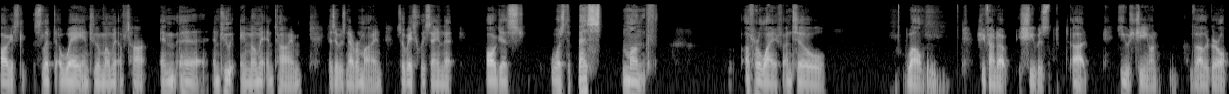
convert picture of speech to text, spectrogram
August slipped away into a moment of time, and, uh, into a moment in time, because it was never mine. So basically saying that August was the best month of her life until, well, she found out she was uh, he was cheating on the other girl.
